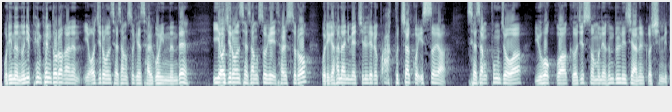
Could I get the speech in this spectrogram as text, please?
우리는 눈이 팽팽 돌아가는 이 어지러운 세상 속에 살고 있는데 이 어지러운 세상 속에 살수록 우리가 하나님의 진리를 꽉 붙잡고 있어야 세상 풍조와 유혹과 거짓 소문에 흔들리지 않을 것입니다.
